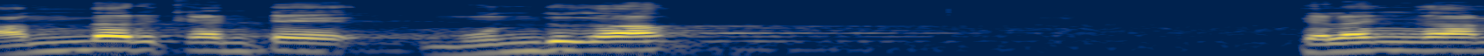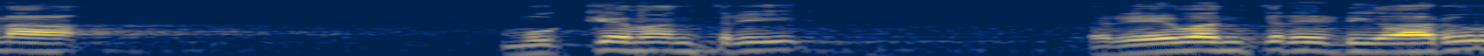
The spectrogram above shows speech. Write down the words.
అందరికంటే ముందుగా తెలంగాణ ముఖ్యమంత్రి రేవంత్ రెడ్డి గారు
